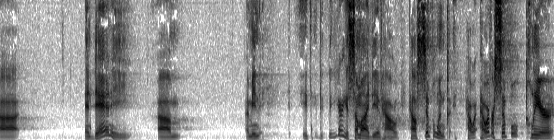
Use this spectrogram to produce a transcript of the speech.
uh, and Danny, um, I mean, it, it, you got to get some idea of how, how simple and how, however simple, clear,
